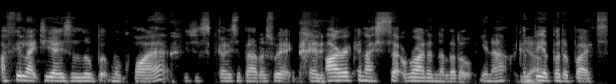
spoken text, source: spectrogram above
I feel like Gio's a little bit more quiet. He just goes about his work. And I reckon I sit right in the middle, you know, I can be a bit of both.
